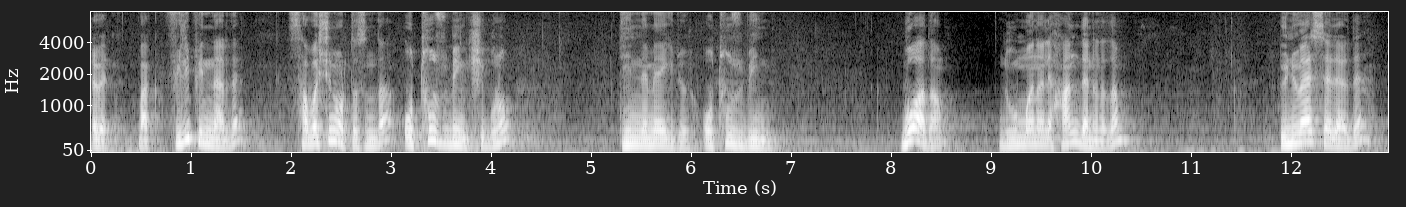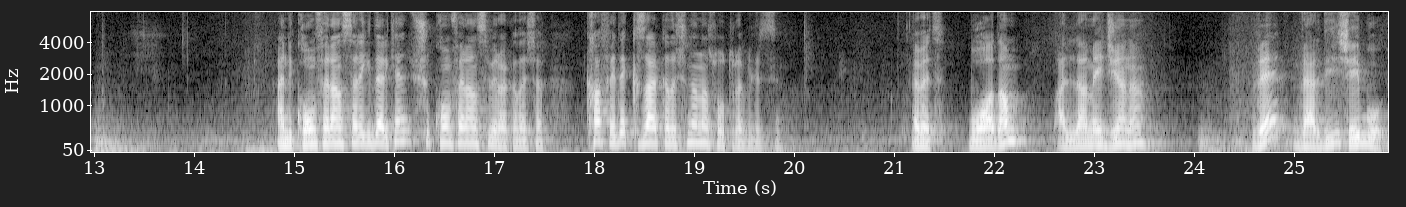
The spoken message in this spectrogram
Evet bak Filipinler'de savaşın ortasında 30 bin kişi bunu dinlemeye gidiyor. 30 bin. Bu adam Numan Ali Han denen adam üniversitelerde hani konferanslara giderken şu konferansı bir arkadaşlar. Kafede kız arkadaşına nasıl oturabilirsin? Evet bu adam Allame Cihan ha. Ve verdiği şey bu.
